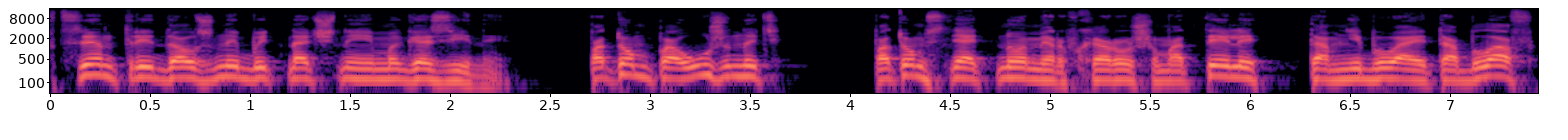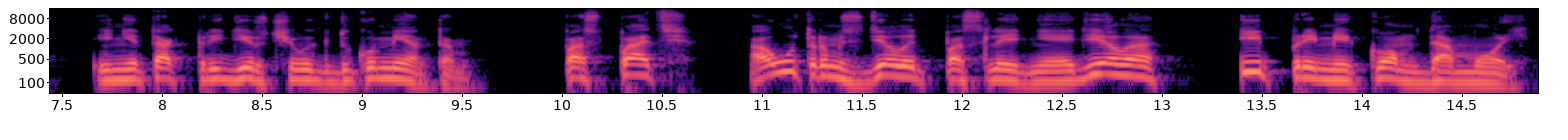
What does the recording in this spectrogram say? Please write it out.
под рукой. До тошноты хотелось есть. Это первое, что он сделает. Нет, второе. Первое — сменить одежду. Это здесь он хорошо выглядит, а на поверхности будет вонять, как спецовка осенизатора. В центре должны быть ночные магазины. Потом поужинать, потом снять номер в хорошем отеле, там не бывает облав и не так придирчивы к документам. Поспать, а утром сделать последнее дело и прямиком домой.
